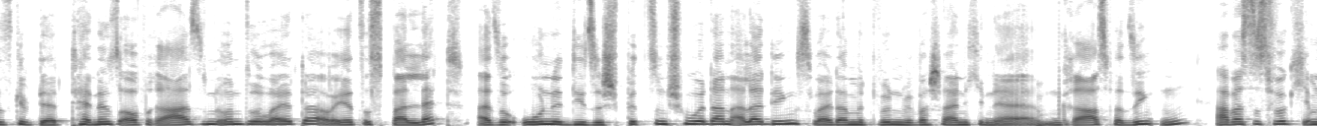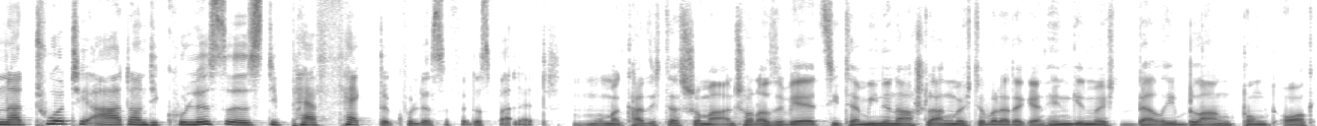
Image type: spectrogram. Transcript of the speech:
es gibt ja Tennis auf Rasen und so weiter, aber jetzt ist Ballett, also ohne diese Spitzenschuhe dann allerdings, weil damit würden wir wahrscheinlich in der, im Gras versinken. Aber es ist wirklich im Naturtheater und die Kulisse ist die perfekte Kulisse für das Ballett. Und man kann sich das schon mal anschauen. Also wer jetzt die Termine nachschlagen möchte, weil er da gerne hingehen möchte, bellyblanc.org.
